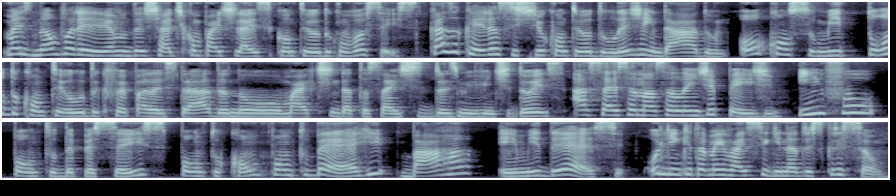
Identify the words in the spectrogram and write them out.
mas não poderíamos deixar de compartilhar esse conteúdo com vocês. Caso queira assistir o conteúdo legendado ou consumir todo o conteúdo que foi palestrado no Marketing Data Science 2022, acesse a nossa landing page info.dp6.com.br barra MDS. O link também vai seguir na descrição.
